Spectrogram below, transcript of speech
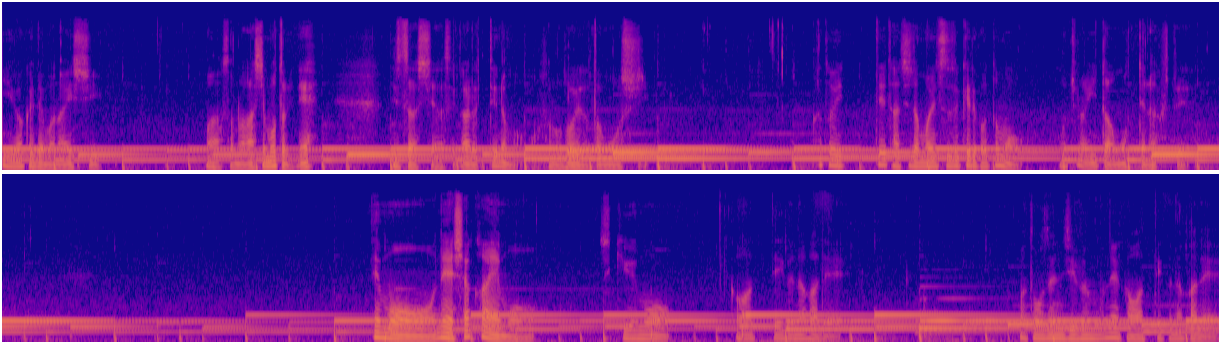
いいわけでもないしまあその足元にね実は幸せがあるっていうのもその通りだと思うし。かといって立ち止まり続けることももちろんいいとは思ってなくて。でもね社会も地球も変わっていく中で、まあ、当然自分もね変わっていく中で、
